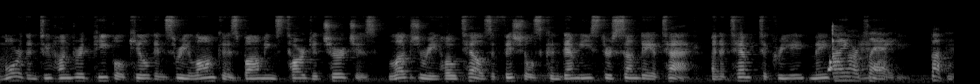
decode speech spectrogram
More than 200 people killed in Sri Lanka's bombings target churches, luxury hotels. Officials condemn Easter Sunday attack, an attempt to create major. IR play. Anarchy. Button.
